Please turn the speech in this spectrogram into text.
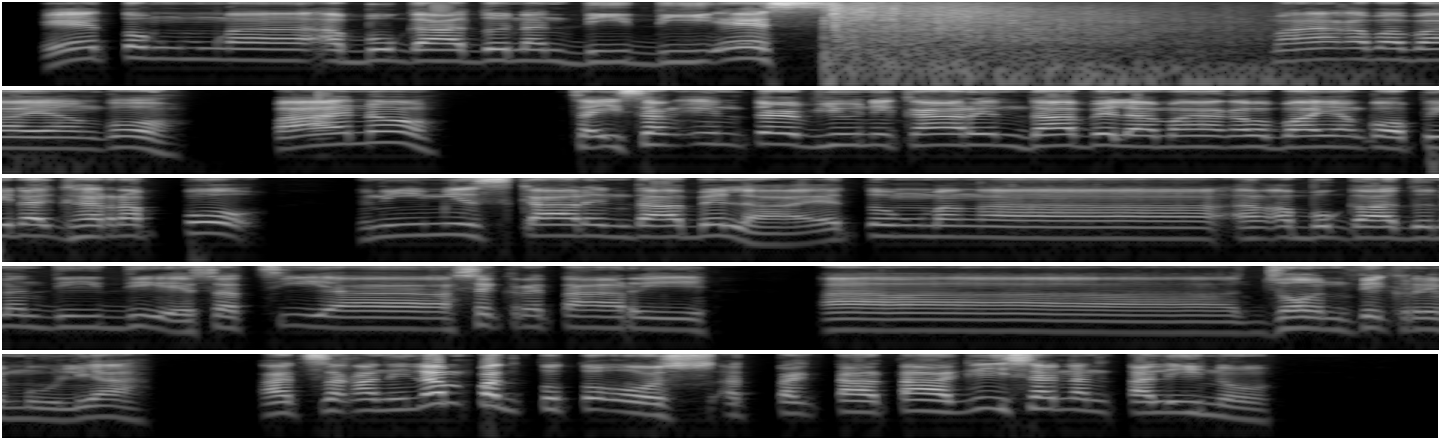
etong uh, abogado ng DDS. Mga kababayan ko, paano? Sa isang interview ni Karen Davila, mga kababayan ko, pinagharap po ni Miss Karen Davila itong mga ang abogado ng DDS at si uh, Secretary uh, John Vic Remulla. At sa kanilang pagtutuos at pagtatagisan ng talino,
